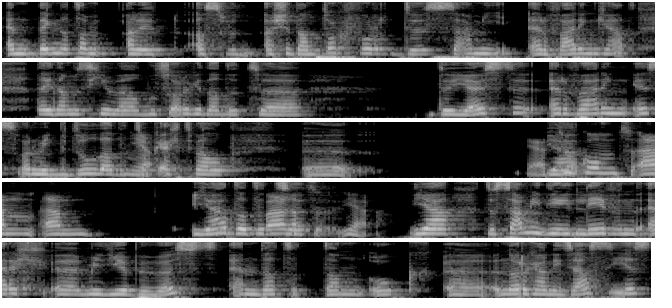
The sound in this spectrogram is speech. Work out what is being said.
en ik denk dat dan, allee, als, we, als je dan toch voor de Sami-ervaring gaat, dat je dan misschien wel moet zorgen dat het de juiste ervaring is. Waarmee ik bedoel dat het Ja. ook echt wel, eh, Ja, Ja. toekomt aan, aan ja, dat het, eh, het... Ja, Ja, de Sami die leven erg eh, milieubewust en dat het dan ook een organisatie is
